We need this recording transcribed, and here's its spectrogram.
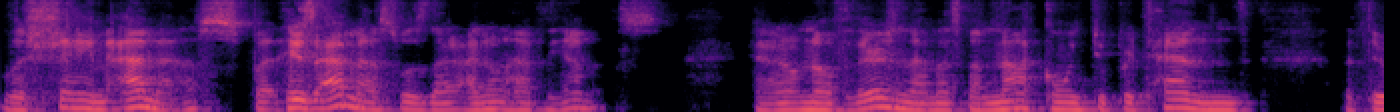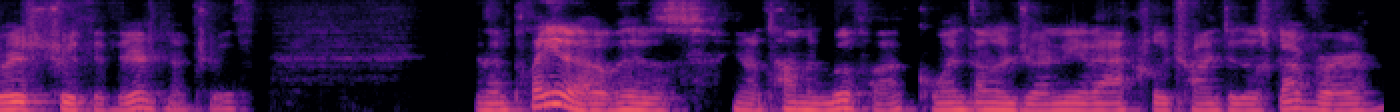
L'Shem Emes, but his Emes was that I don't have the Emes. And I don't know if there's an Emes, but I'm not going to pretend that there is truth if there is no truth. And then Plato, his you know Talmid Muvhak, went on a journey of actually trying to discover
